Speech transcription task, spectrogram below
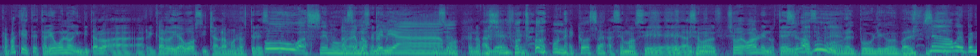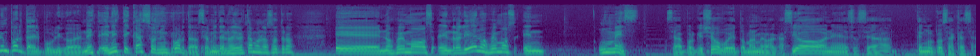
Capaz que estaría bueno invitarlo a, a Ricardo y a vos y charlamos los tres. Uh, hacemos, una, Hacemos nos una pe- peleamos, nos- nos peleamos, hacemos toda una cosa. Hacemos, sí, eh, hacemos. Yo, o hablen ustedes. Se va pelean. aburre el público, me parece. No, bueno, pero no importa el público. En este, en este caso no importa. O sea, mientras nos divertamos nosotros, eh, nos vemos, en realidad nos vemos en un mes. O sea, porque yo voy a tomarme vacaciones, o sea, tengo cosas que hacer.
